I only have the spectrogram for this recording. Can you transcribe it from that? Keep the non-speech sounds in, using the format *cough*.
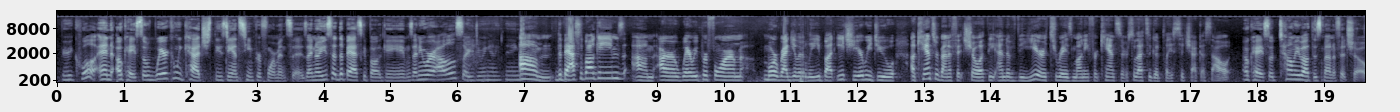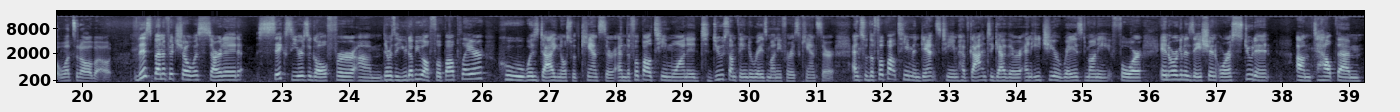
Very cool. And okay, so where can we catch these dance team performances? I know you said the basketball games. Anywhere else? Are you doing anything? Um, the basketball games um, are where we perform more regularly, but each year we do a cancer benefit show at the end of the year to raise money for cancer. So that's a good place to check us out. Okay, so tell me about this benefit show. What's it all about? This benefit show was started six years ago for, um, there was a UWL football player who was diagnosed with cancer and the football team wanted to do something to raise money for his cancer. And so the football team and dance team have gotten together and each year raised money for an organization or a student um, to help them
